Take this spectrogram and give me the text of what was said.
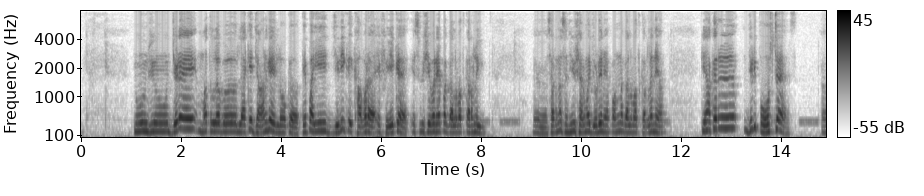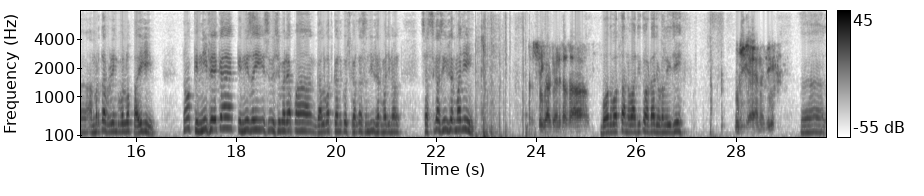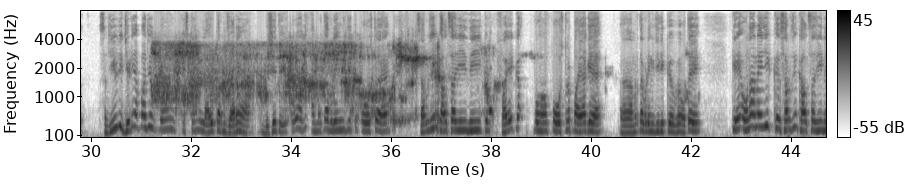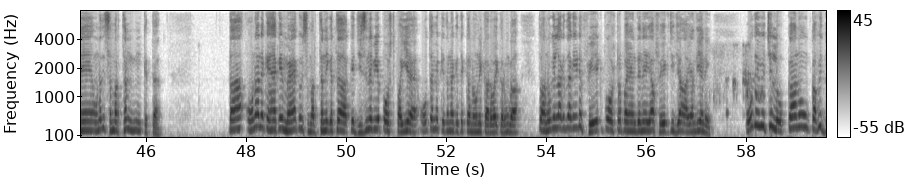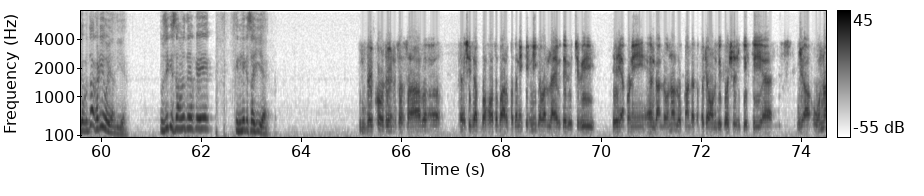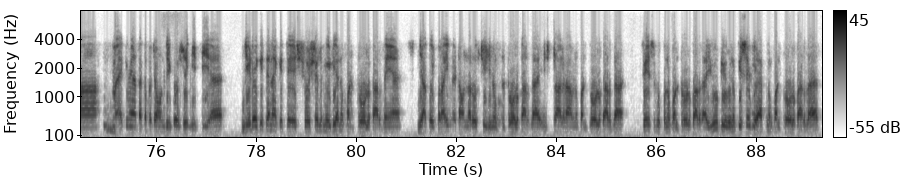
ਨੂੰ ਜਿਉਂ ਜਿਹੜੇ ਮਤਲਬ ਲੈ ਕੇ ਜਾਣਗੇ ਲੋਕ ਕਿ ਭਾਈ ਜਿਹੜੀ ਕੋਈ ਖਬਰ ਹੈ, ਇਹ ਫੇਕ ਹੈ, ਇਸ ਵਿਸ਼ੇ ਬਾਰੇ ਆਪਾਂ ਗੱਲਬਾਤ ਕਰਨ ਲਈ ਸਾਡੇ ਨਾਲ ਸੰਜੀਵ ਸ਼ਰਮਾ ਜੁੜੇ ਨੇ, ਆਪਾਂ ਉਹਨਾਂ ਨਾਲ ਗੱਲਬਾਤ ਕਰ ਲੈਂਦੇ ਆ ਕਿ ਆਖਰ ਜਿਹੜੀ ਪੋਸਟ ਹੈ, ਅਹ ਅਮਰਤਾ ਵੜਿੰਗ ਵੱਲੋਂ ਪਾਈ ਗਈ, ਤਾਂ ਉਹ ਕਿੰਨੀ ਫੇਕ ਹੈ, ਕਿੰਨੀ ਸਹੀ, ਇਸ ਵਿਸ਼ੇ ਬਾਰੇ ਆਪਾਂ ਗੱਲਬਾਤ ਕਰਨ ਦੀ ਕੋਸ਼ਿਸ਼ ਕਰਦੇ ਹਾਂ ਸੰਜੀਵ ਸ਼ਰਮਾ ਜੀ ਨਾਲ। ਸਤਿ ਸ਼੍ਰੀ ਅਕਾਲ ਸੰਜੀਵ ਸ਼ਰਮਾ ਜੀ। ਸਤਿ ਸ਼੍ਰੀ ਅਕਾਲ ਜੀ ਸਾਹਿਬ। ਬਹੁਤ ਬਹੁਤ ਧੰਨਵਾਦ ਜੀ ਤੁਹਾਡਾ ਜੁੜਨ ਲਈ ਜੀ। ਜੀ ਆਇਆਂ ਨੂੰ ਜੀ। ਸੰਜੀਵ ਜੀ ਜਿਹੜੇ ਆਪਾਂ ਅੱਜ ਇਸ ਟਾਈਮ ਲਾਈਵ ਕਰਨ ਜਾ ਰਹੇ ਹਾਂ ਵਿਸ਼ੇ ਤੇ ਉਹ ਹੈ ਜੀ ਅਮਰਤਾ ਵੜਿੰਗ ਦੀ ਇੱਕ ਪੋਸਟ ਹੈ। ਸਰਬ ਸਿੰਘ ਖਾਲਸਾ ਜੀ ਦੀ ਇੱਕ ਫੇਕ ਪੋਸਟਰ ਪਾਇਆ ਗਿਆ ਹੈ ਅਮਰਤਾ ਵੜਿੰਗ ਜੀ ਦੀ ਇੱਕ ਉਹ ਤੇ ਕਿ ਉਹਨਾਂ ਨੇ ਜੀ ਇੱਕ ਸਰਬ ਸਿੰਘ ਖਾਲਸਾ ਜੀ ਨੇ ਉਹਨਾਂ ਦੀ ਸਮਰਥਨ ਕੀਤਾ। ਤਾਂ ਉਹਨਾਂ ਨੇ ਕਿਹਾ ਕਿ ਮੈਂ ਕੋਈ ਸਮਰਥਨ ਨਹੀਂ ਕੀਤਾ ਕਿ ਜਿਸ ਨੇ ਵੀ ਇਹ ਪੋਸਟ ਪਾਈ ਹੈ, ਉਹ ਤਾਂ ਮੈਂ ਕਿਤੇ ਨਾ ਕਿਤੇ ਕਾਨੂੰਨੀ ਕਾਰਵਾਈ ਕਰੂੰਗਾ। ਤੁਹਾਨੂੰ ਕੀ ਲੱਗਦਾ ਕਿ ਜਿਹੜੇ ਫੇਕ ਪੋਸਟਰ ਪਏ ਜਾਂਦੇ ਨੇ ਜਾਂ ਫੇਕ ਚੀਜ਼ਾਂ ਆ ਜਾਂਦੀਆਂ ਨੇ, ਉਹਦੇ ਵਿੱਚ ਲੋਕਾਂ ਨੂੰ ਕਾਫੀ ਦੁਬਿਧਾ ਖੜੀ ਹੋ ਜਾਂਦੀ ਹੈ? ਤੁਸੀਂ ਕੀ ਸਮਝਦੇ ਹੋ ਕਿ ਕਿੰਨੀ ਕੁ ਸਹੀ ਹੈ? ਦੇਖੋ ਢੀਂਡਸਾ ਸਾਹਿਬ, ਅਸੀਂ ਤਾਂ ਬਹੁਤ ਵਾਰ ਪਤਾ ਨਹੀਂ ਕਿੰਨੀ ਵਾਰ ਲਾਈਵ ਦੇ ਵਿੱਚ ਵੀ ਇਹ ਆਪਣੀ ਗੱਲ ਉਹਨਾਂ ਲੋਕਾਂ ਤੱਕ ਪਹੁੰਚਾਉਣ ਦੀ ਕੋਸ਼ਿਸ਼ ਕੀਤੀ ਹੈ ਜਾਂ ਉਹਨਾਂ ਮਹਿਕਮਿਆਂ ਤੱਕ ਪਹੁੰਚਾਉਣ ਦੀ ਕੋਸ਼ਿਸ਼ ਕੀਤੀ ਹੈ। ਜਿਹੜੇ ਕਿਤੇ ਨਾ ਕਿਤੇ ਸੋਸ਼ਲ ਮੀਡੀਆ ਨੂੰ ਕੰਟਰੋਲ ਕਰਦੇ ਆ ਜਾਂ ਕੋਈ ਪ੍ਰਾਈਵੇਟ ਓਨਰ ਉਸ ਚੀਜ਼ ਨੂੰ ਕੰਟਰੋਲ ਕਰਦਾ ਹੈ ਇੰਸਟਾਗ੍ਰam ਨੂੰ ਕੰਟਰੋਲ ਕਰਦਾ ਫੇਸਬੁੱਕ ਨੂੰ ਕੰਟਰੋਲ ਕਰਦਾ ਹੈ, YouTube ਨੂੰ ਕਿਸੇ ਵੀ ਐਪ ਨੂੰ ਕੰਟਰੋਲ ਕਰਦਾ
